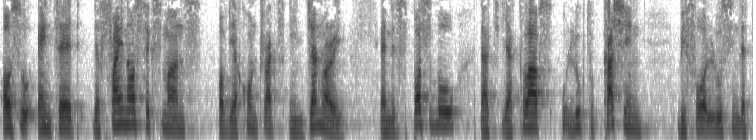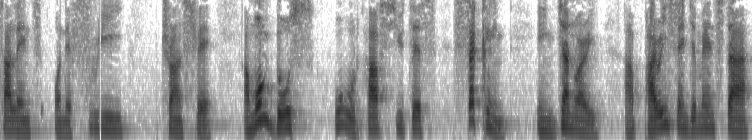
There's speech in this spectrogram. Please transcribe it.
also entered the final six months of their contracts in January, and it's possible that their clubs will look to cash in before losing the talent on a free transfer. Among those who would have suitors circling in January are Paris Saint Germain star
